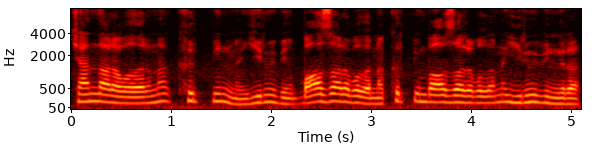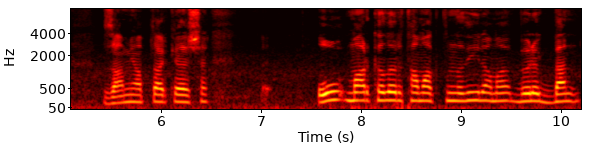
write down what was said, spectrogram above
kendi arabalarına 40 bin mi 20 bin bazı arabalarına 40 bin bazı arabalarına 20 bin lira zam yaptı arkadaşlar. O markaları tam aklımda değil ama böyle ben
